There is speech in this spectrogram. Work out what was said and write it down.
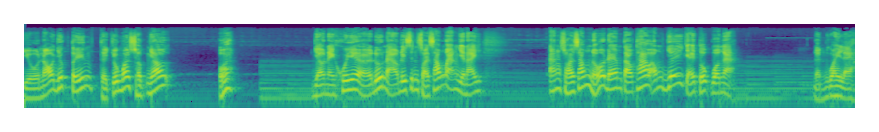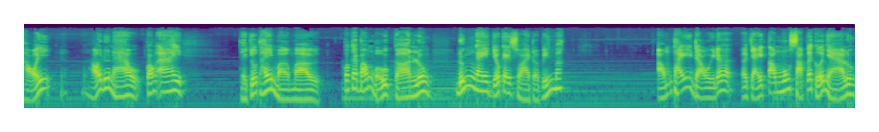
Vừa nói dứt tiếng Thì chú mới sực nhớ, Ủa? Giờ này khuya, đứa nào đi xin xoài sống ăn vậy này? Ăn xoài sống nửa đêm Tào Tháo, ổng dí chạy tuột quần à. Định quay lại hỏi Hỏi đứa nào? Con ai? Thì chú thấy mờ mờ, Có cái bóng bự cền luôn, Đứng ngay chỗ cây xoài rồi biến mất. Ổng thấy rồi đó, Chạy tông muốn sập cái cửa nhà luôn.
